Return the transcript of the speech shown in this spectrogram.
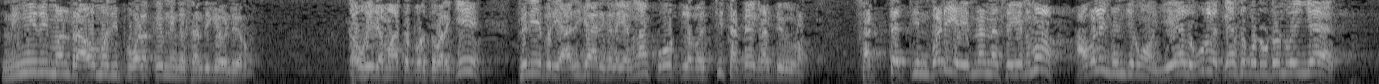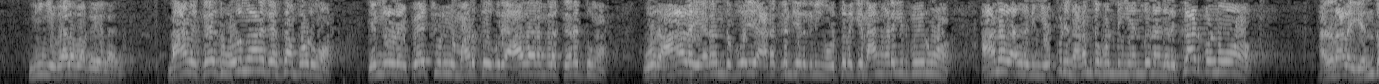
நீதிமன்ற அவமதிப்பு வழக்கையும் நீங்கள் சந்திக்க வேண்டியிருக்கும் தௌஹி ஜமாத்தை பொறுத்த வரைக்கும் பெரிய பெரிய அதிகாரிகளை எல்லாம் கோர்ட்ல வச்சு சட்டையை கழட்டிருக்கிறோம் சட்டத்தின்படி என்னென்ன செய்யணுமோ அவளையும் செஞ்சிருவோம். ஏழு ஊர்ல கேச போட்டு வைங்க. நீங்க வேலை பார்க்க இயலாது நாங்க கேஸ் ஒழுங்கான கேஸ் தான் போடுவோம். எங்களுடைய பேச்சுரிமை மருத்துவக்குரிய ஆதாரங்களை திரட்டுவோம். ஒரு ஆளை இறந்து போய் அடக்கம் செய்யறதுக்கு நீங்க ஒத்துழைக்க நாங்க அடக்கிட்டு போயிருவோம். ஆனால் அதுல நீங்க எப்படி நடந்து கொண்டீங்க என்பது நாங்க ரெக்கார்ட் பண்ணுவோம். அதனால எந்த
